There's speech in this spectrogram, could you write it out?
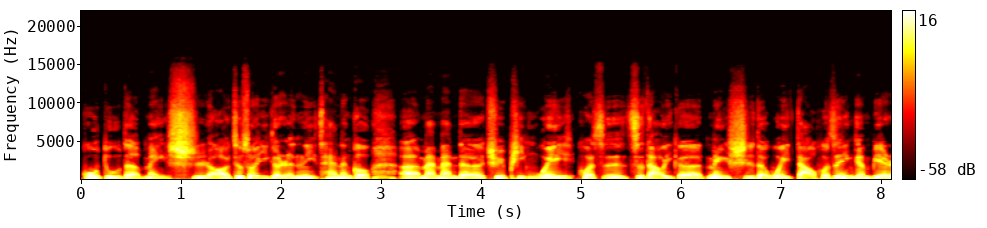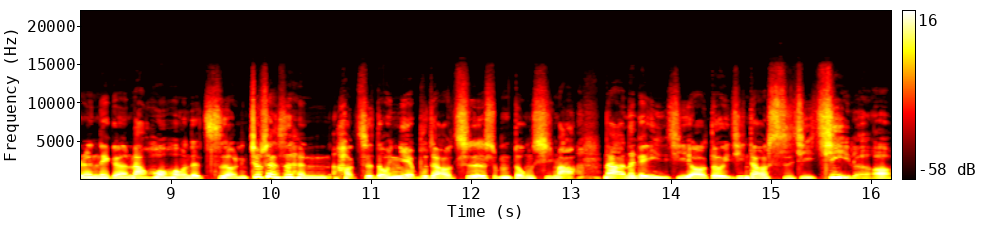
孤独的美食》哦，就说一个人你才能够呃慢慢的去品味，或是知道一个美食的味道，或者你跟别人那个闹哄哄的吃哦，你就算是很好吃的东西，你也不知道吃了什么东西嘛。那那个影集哦，都已经到十几季了哦，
